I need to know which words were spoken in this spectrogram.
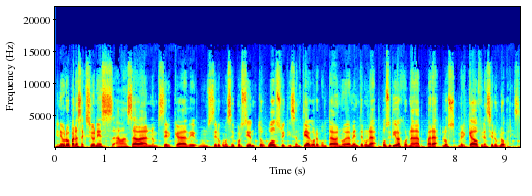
En Europa las acciones avanzaban cerca de un 0,6%. Wall Street y Santiago repuntaban nuevamente en una positiva jornada para los mercados financieros globales.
